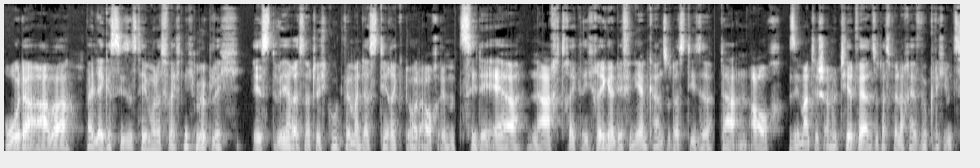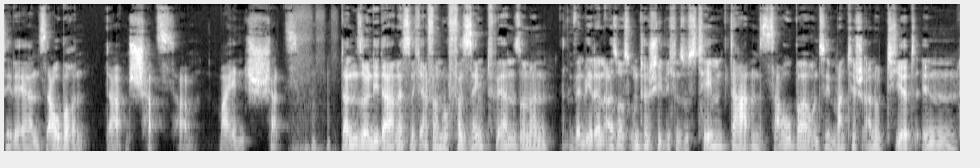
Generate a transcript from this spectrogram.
oder aber bei Legacy-Systemen, wo das vielleicht nicht möglich ist, wäre es natürlich gut, wenn man das direkt dort auch im CDR nachträglich Regeln definieren kann, sodass diese Daten auch semantisch annotiert werden, sodass wir nachher wirklich im CDR einen sauberen Datenschatz haben. Mein Schatz. Dann sollen die Daten jetzt nicht einfach nur versenkt werden, sondern wenn wir dann also aus unterschiedlichen Systemen Daten sauber und semantisch annotiert in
